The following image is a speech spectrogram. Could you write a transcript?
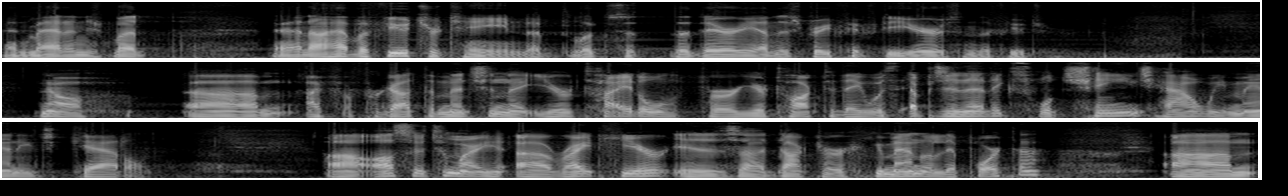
and management. And I have a future team that looks at the dairy industry 50 years in the future. Now, um, I f- forgot to mention that your title for your talk today was Epigenetics Will Change How We Manage Cattle. Uh, also, to my uh, right here is uh, Dr. Jimena Laporta. Um,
